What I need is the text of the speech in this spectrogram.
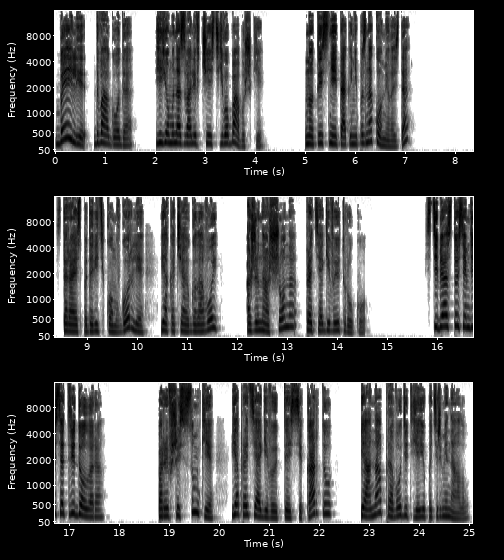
Бейли два года. Ее мы назвали в честь его бабушки. Но ты с ней так и не познакомилась, да? Стараясь подавить ком в горле, я качаю головой, а жена Шона протягивает руку. С тебя 173 доллара. Порывшись в сумке, я протягиваю Тесси карту, и она проводит ею по терминалу.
